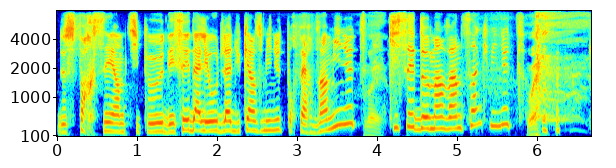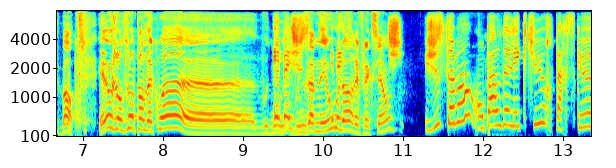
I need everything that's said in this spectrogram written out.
de se forcer un petit peu, d'essayer d'aller au-delà du 15 minutes pour faire 20 minutes. Ouais. Qui sait demain 25 minutes? Ouais. bon. Et là, aujourd'hui, on parle de quoi? Euh, vous, Eh nous, ben, vous juste- nous amenez où, eh ben, là, réflexion? Justement, on parle de lecture parce que,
